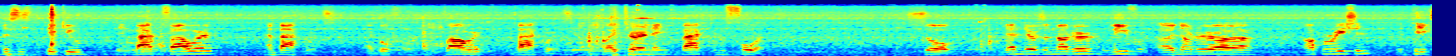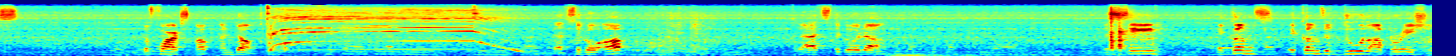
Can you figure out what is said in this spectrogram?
This is take you back, forward, and backwards. I go forward, backwards by turning back and forth. So then there's another lever, another uh, operation. It takes the forks up and down. That's to go up. That's to go down. The same. It comes. It comes with dual operation.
